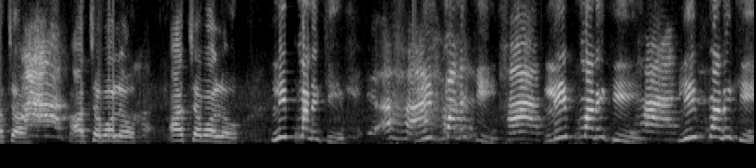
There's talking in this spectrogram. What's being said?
আচ্ছা আচ্ছা বলো। আচ্ছা বলো। লিপ মানে কি? লিপ মানে কি? লিপ মানে কি? লিপ মানে কি?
